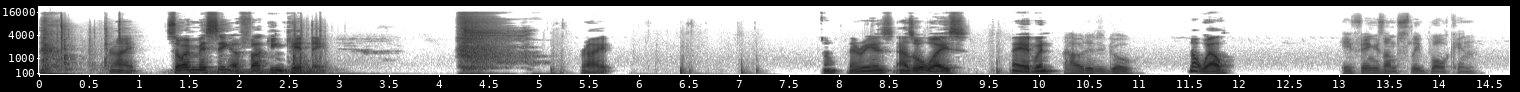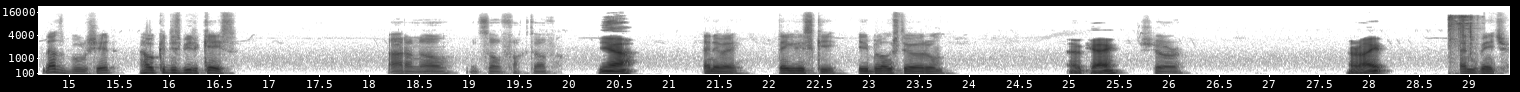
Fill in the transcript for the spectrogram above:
right. So I'm missing a fucking kidney. Right. Oh, there he is, as always. Hey, Edwin. How did it go? Not well. He thinks I'm sleepwalking. That's bullshit. How could this be the case? I don't know. It's all fucked up. Yeah. Anyway, take this key. It belongs to your room. Okay. Sure. All right. And Mitch,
